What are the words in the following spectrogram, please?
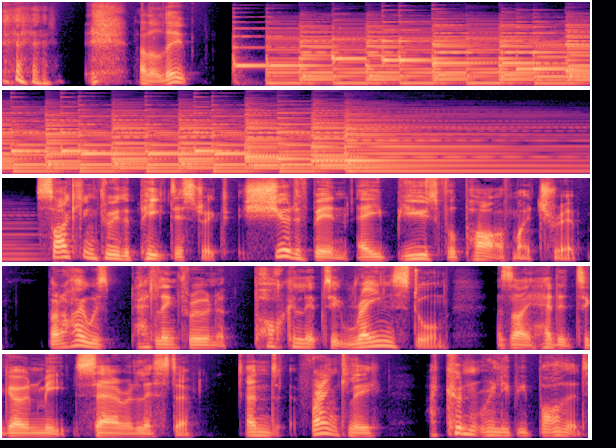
that'll do. Cycling through the Peak District should have been a beautiful part of my trip, but I was pedalling through an apocalyptic rainstorm as I headed to go and meet Sarah Lister. And frankly, I couldn't really be bothered.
